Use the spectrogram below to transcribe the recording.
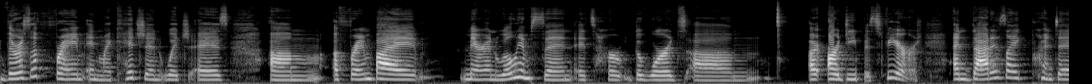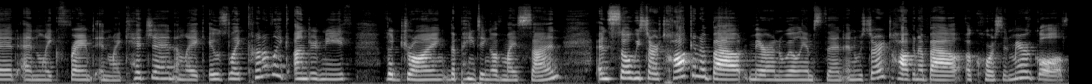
there's a frame in my kitchen, which is um, a frame by Marianne Williamson. It's her the words um, our, deepest fears. And that is like printed and like framed in my kitchen. And like it was like kind of like underneath the drawing the painting of my son. And so we started talking about Marianne Williamson and we started talking about a course in miracles.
